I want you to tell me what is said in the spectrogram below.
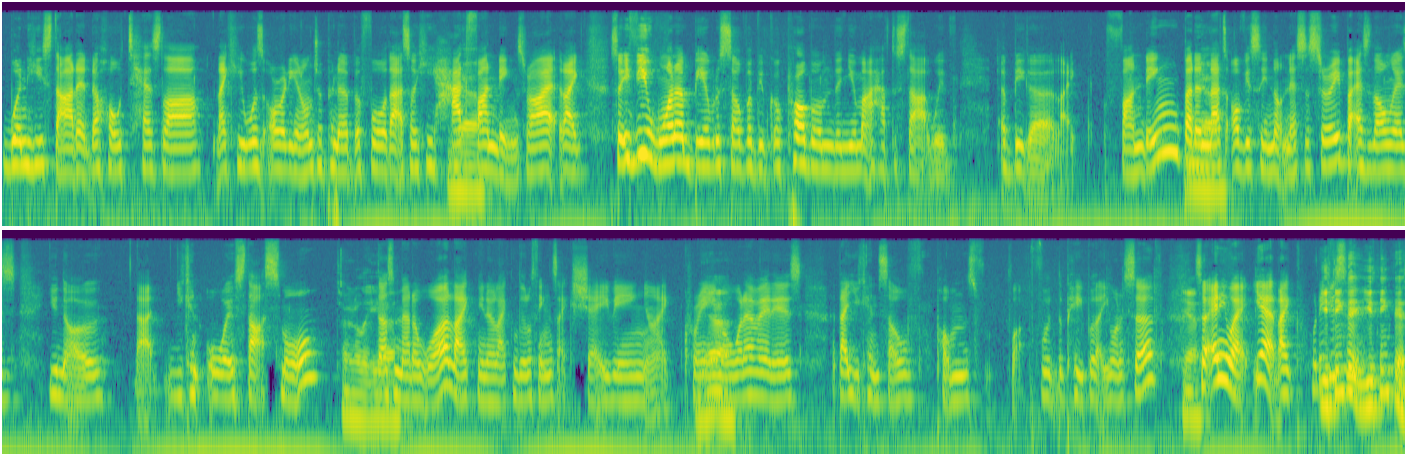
when he started the whole Tesla. Like he was already an entrepreneur before that, so he had Yeah. fundings, right? Like so, if you want to be able to solve a bigger problem, then you might have to start with a bigger like funding. But then Yeah. that's obviously not necessary. But as long as you know that you can always start small totally. doesn't yeah. matter what like you know like little things like shaving like cream Yeah. or whatever it is that you can solve problems for, for the people that you want to serve Yeah. so anyway yeah like what did You you, think say? that you think they're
